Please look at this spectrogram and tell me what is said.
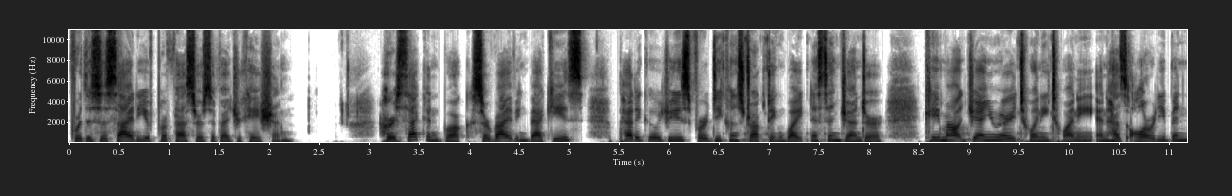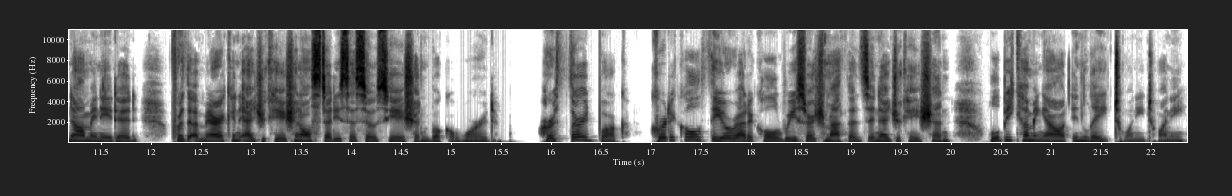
for the Society of Professors of Education. Her second book, Surviving Becky's Pedagogies for Deconstructing Whiteness and Gender, came out January 2020 and has already been nominated for the American Educational Studies Association Book Award. Her third book, Critical Theoretical Research Methods in Education, will be coming out in late 2020.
